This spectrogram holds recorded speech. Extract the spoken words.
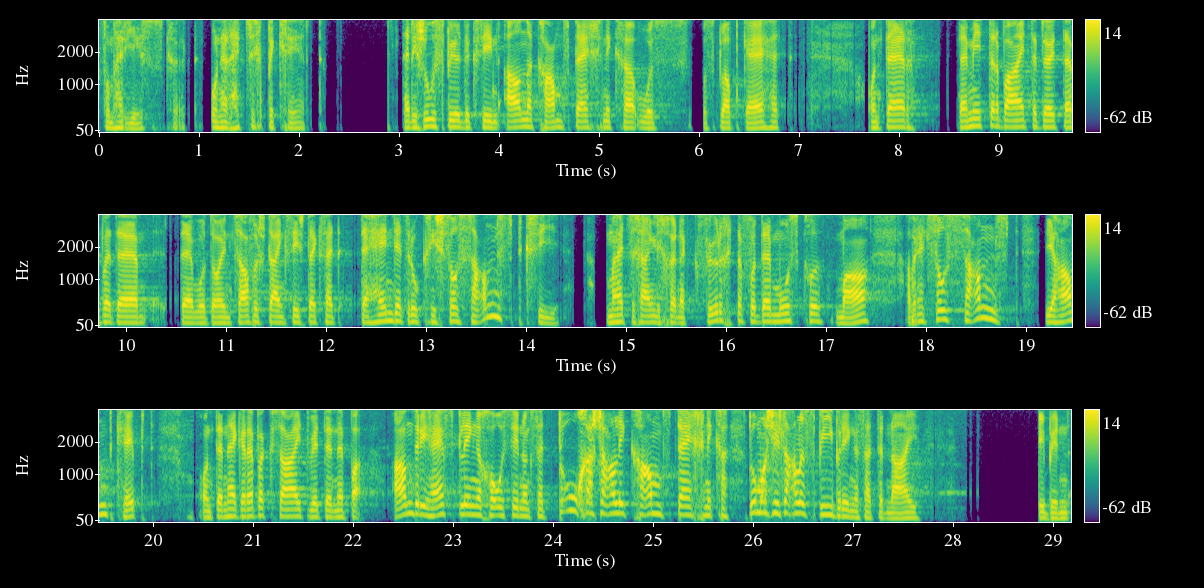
vom Herr Jesus gehört. Und er hat sich bekehrt. Er war Ausbilder in allen Kampftechniken, die es, die es glaube ich, gegeben hat. Und der, der Mitarbeiter dort, eben der, der, der hier in Zaffelstein war, der hat gesagt, der Händedruck war so sanft. Gewesen. Man hat sich eigentlich können gefürchten von dem Muskelmann, aber er hat so sanft die Hand gehabt. Und dann hat er eben gesagt, wie dann andere Häftlinge gekommen sind und gesagt, du kannst alle Kampftechniken, du musst uns alles beibringen. Sagt er, nein, ich bin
